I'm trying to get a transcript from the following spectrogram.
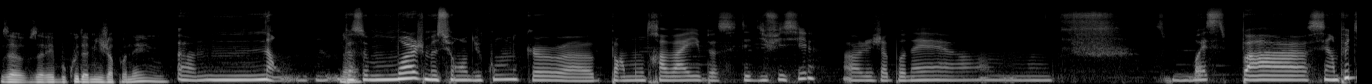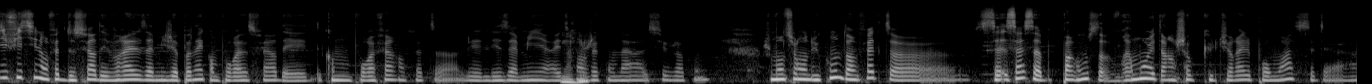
vous avez, vous avez beaucoup d'amis japonais Euh, non. Parce que moi, je me suis rendu compte que euh, par mon travail, bah, c'était difficile. Euh, les japonais. Ouais, c'est pas. C'est un peu difficile en fait de se faire des vrais amis japonais comme on pourrait se faire des, comme on pourrait faire en fait euh, les, les amis euh, étrangers qu'on a ici au Japon. Je m'en suis rendu compte en fait. euh, ça, ça, ça, par contre, ça a vraiment été un choc culturel pour moi. C'était. euh,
